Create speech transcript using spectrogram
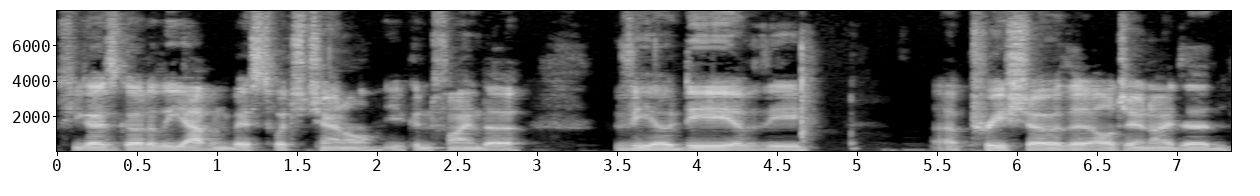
if you guys go to the Yavin Base Twitch channel, you can find a VOD of the uh, pre-show that LJ and I did,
